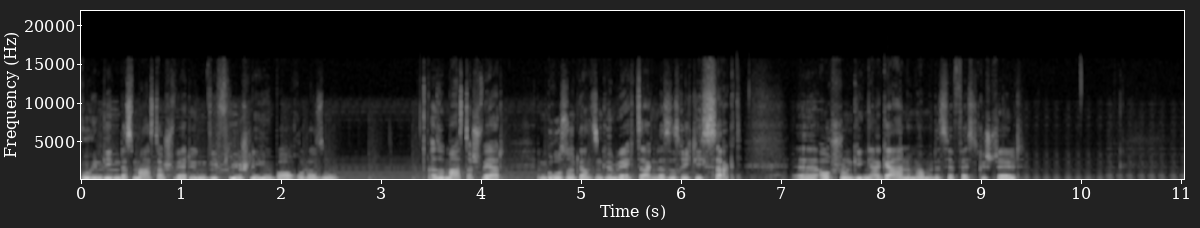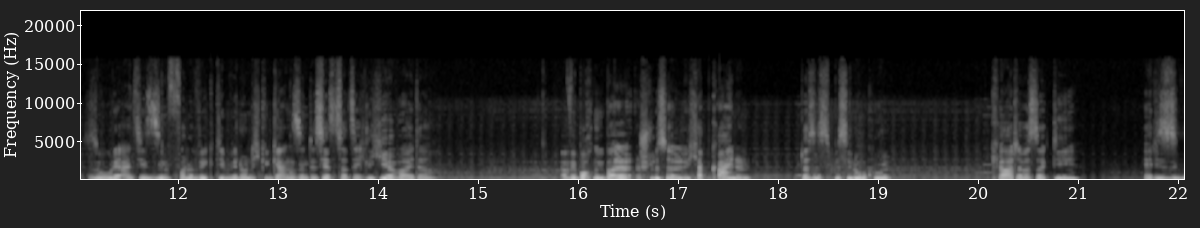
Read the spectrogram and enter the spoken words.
wohingegen das Master-Schwert irgendwie vier Schläge braucht oder so. Also Master-Schwert, im Großen und Ganzen können wir echt sagen, dass es richtig sackt. Äh, auch schon gegen Aganem haben wir das ja festgestellt. So, der einzige sinnvolle Weg, den wir noch nicht gegangen sind, ist jetzt tatsächlich hier weiter. Aber wir brauchen überall Schlüssel. Ich habe keinen. Das ist ein bisschen uncool. Karte, was sagt die? Ja, diese,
